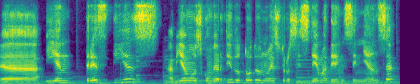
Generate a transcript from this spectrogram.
Uh, y en tres días habíamos convertido todo nuestro sistema de enseñanza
